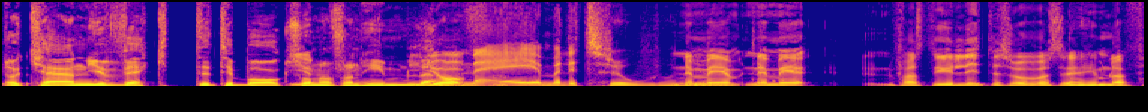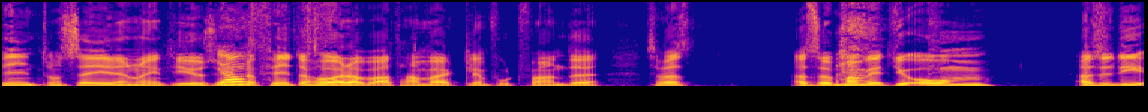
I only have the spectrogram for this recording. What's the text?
Jag kan ju väckte tillbaka honom från himlen. Ja. Nej men det tror hon Nej men, inte. nej, men fast det är ju lite så, vad så himla fint, hon säger i en intervju, så Ja. himla fint att höra att han verkligen fortfarande, så fast, alltså man vet ju om, alltså det,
